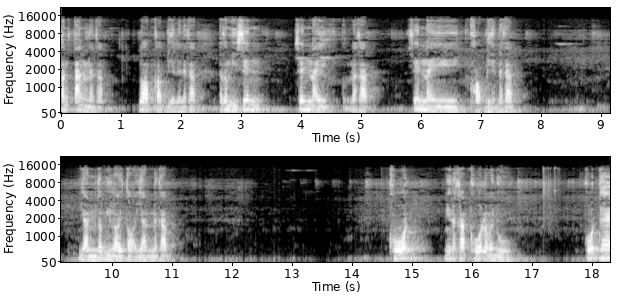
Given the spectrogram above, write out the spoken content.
ตั้งๆนะครับ รอบขอบเหรียญเลยนะครับ แล้วก็มีเส้น เส้นในนะครับ เส้นในขอบเหรียญนะครับ ยันก็มีรอยต่อยันนะครับ โค้ดนี่นะครับโค้ดเรามาดู โค้ดแท้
